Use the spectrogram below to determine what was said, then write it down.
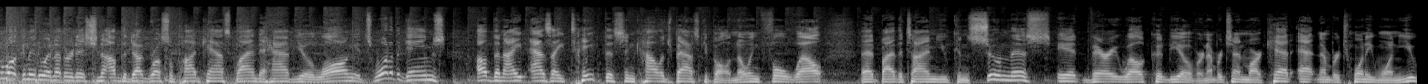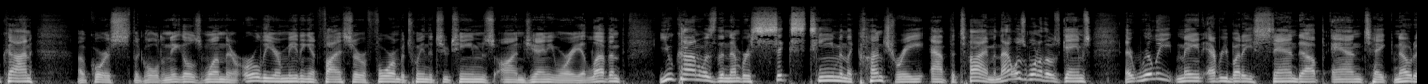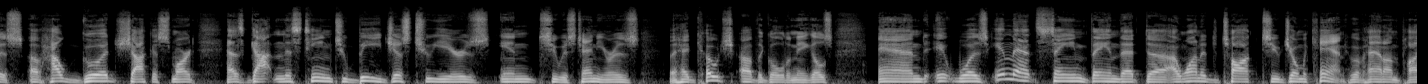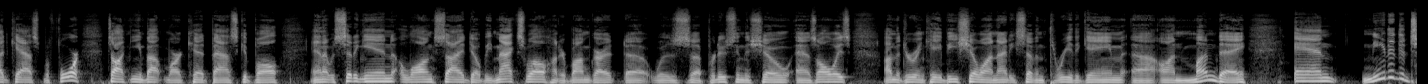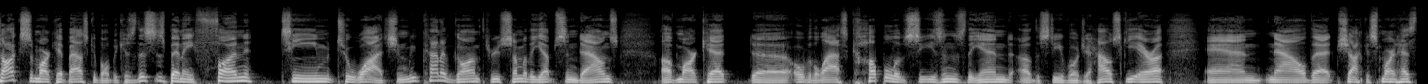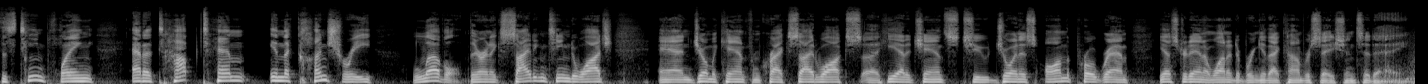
And welcome into another edition of the Doug Russell Podcast. Glad to have you along. It's one of the games of the night as I tape this in college basketball, knowing full well that by the time you consume this, it very well could be over. Number 10 Marquette at number 21 UConn. Of course, the Golden Eagles won their earlier meeting at Fiserv Forum between the two teams on January 11th. UConn was the number six team in the country at the time, and that was one of those games that really made everybody stand up and take notice of how good Shaka Smart has gotten this team to be just two years into his tenure as the head coach of the Golden Eagles. And it was in that same vein that uh, I wanted to talk to Joe McCann, who I've had on the podcast before, talking about Marquette basketball. And I was sitting in alongside Dobie Maxwell. Hunter Baumgardt uh, was uh, producing the show, as always, on the Drew and KB show on 97.3 The Game uh, on Monday. And needed to talk some Marquette basketball because this has been a fun team to watch. And we've kind of gone through some of the ups and downs of Marquette uh, over the last couple of seasons, the end of the Steve Wojciechowski era, and now that Shaka Smart has this team playing at a top 10 in the country level. They're an exciting team to watch. And Joe McCann from Crack Sidewalks, uh, he had a chance to join us on the program yesterday, and I wanted to bring you that conversation today.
